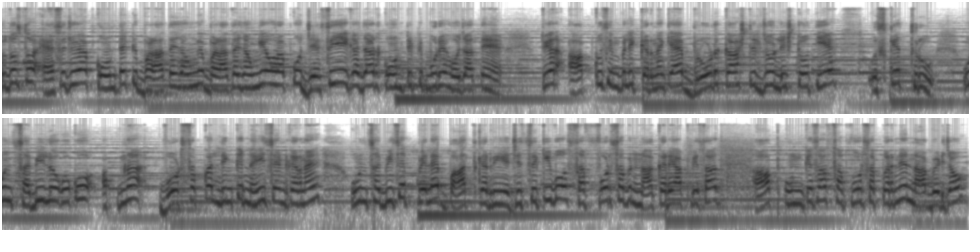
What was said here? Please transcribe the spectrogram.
तो दोस्तों, ऐसे जो है आप कॉन्टैक्ट बढ़ाते जाओगे बढ़ाते जाओगे और आपको जैसे ही एक हज़ार कॉन्टैक्ट पूरे हो जाते हैं। तो यार, आपको सिंपली करना क्या है? ब्रॉडकास्ट जो लिस्ट होती है, उसके थ्रू उन सभी लोगों को अपना व्हाट्सअप का लिंक नहीं सेंड करना है। उन सभी से पहले बात करनी है, जिससे कि वो सब फोर सब ना करे आपके साथ। आप उनके साथ सब फोर सब करने ना बैठ जाओ।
